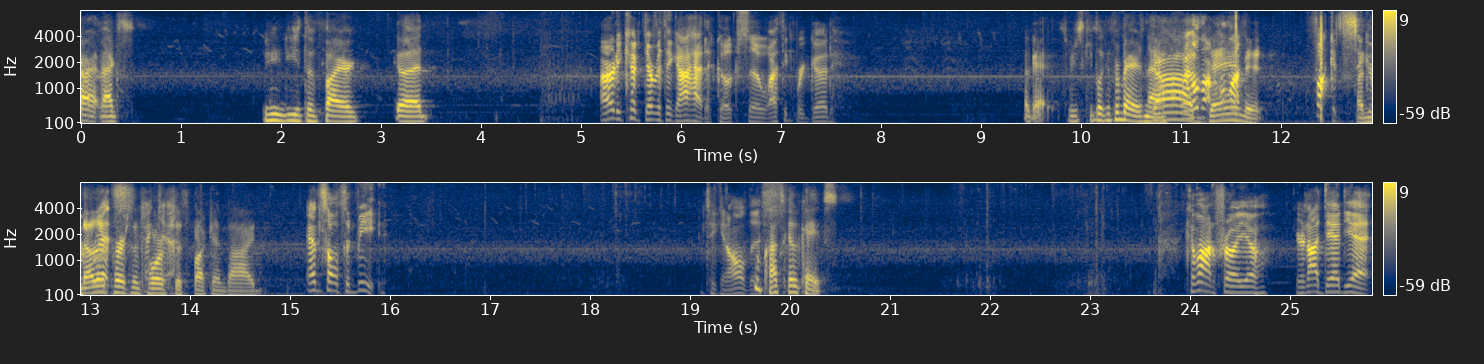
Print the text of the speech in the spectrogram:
Alright, Max. You need to use the fire. Go ahead. I already cooked everything I had to cook, so I think we're good. Okay, so we just keep looking for bears now. God hold on, hold damn on. it! Fucking cigarettes. Another person's Heck horse yeah. just fucking died. And salted meat. I'm taking all Ooh, this. Costco cakes. Come on, Froyo. You're not dead yet.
